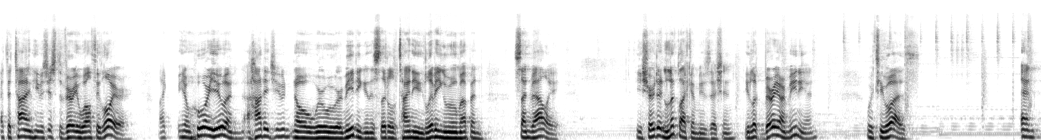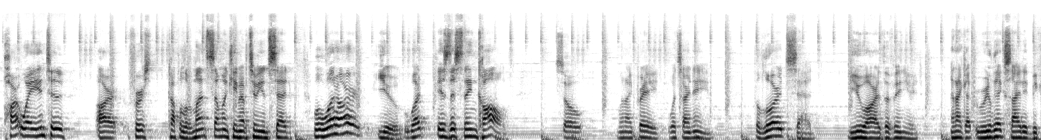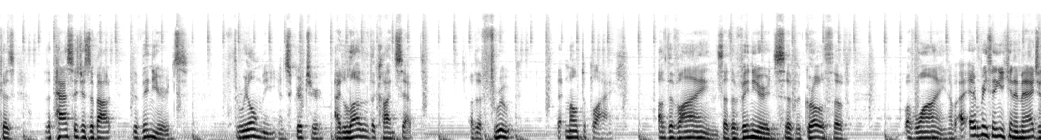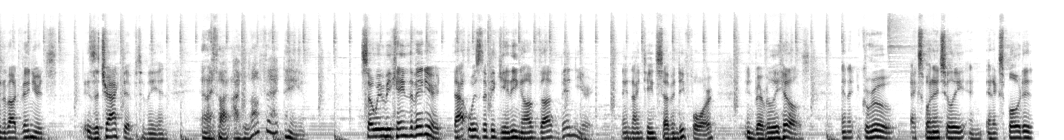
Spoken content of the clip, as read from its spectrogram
at the time, he was just a very wealthy lawyer like, you know, who are you and how did you know where we were meeting in this little tiny living room up in Sun Valley? He sure didn't look like a musician. He looked very Armenian, which he was. And partway into our first couple of months, someone came up to me and said, Well, what are you? What is this thing called? So when I prayed, What's our name? The Lord said, You are the vineyard. And I got really excited because the passages about the vineyards thrill me in Scripture. I love the concept of the fruit that multiplies, of the vines, of the vineyards, of the growth of, of wine, of everything you can imagine about vineyards is attractive to me. And, and I thought, I love that name. So we became the vineyard. That was the beginning of the vineyard in 1974 in Beverly Hills. And it grew exponentially and, and exploded.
